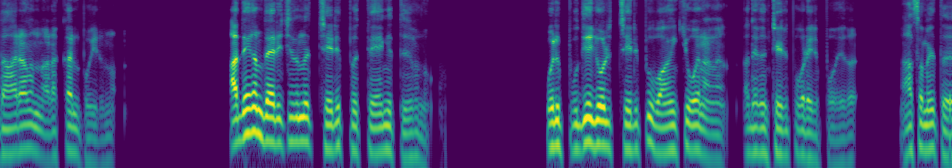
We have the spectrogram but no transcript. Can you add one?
ധാരാളം നടക്കാൻ പോയിരുന്നു. അദ്ദേഹം ധരിച്ചിരുന്ന ചെരുപ്പ് തേങ്ങി തീർന്നു. ഒരു പുതിയ ജോലി ചെരുപ്പ് വാങ്ങിക്കുവാനാണ് അദ്ദേഹം ചെരുപ്പ് കടയിൽ പോയത്. ആ സമയത്ത്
